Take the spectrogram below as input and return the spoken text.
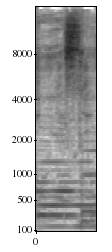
Watching.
